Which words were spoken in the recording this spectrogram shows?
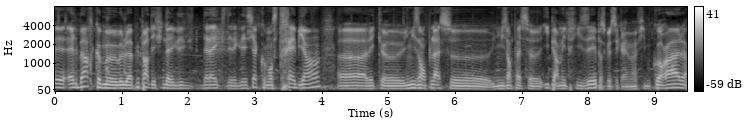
euh, Elbar, comme euh, la plupart des films d'Alex- de l'Iglesia, commence très bien euh, avec euh, une mise en place, une mise en place hyper maîtrisée parce que c'est quand même un film choral,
